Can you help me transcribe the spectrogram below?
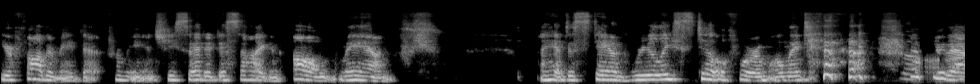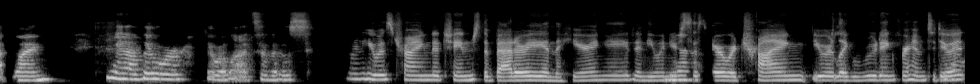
your father made that for me," and she set it aside. And oh man, I had to stand really still for a moment after that one. Yeah, there were there were lots of those when he was trying to change the battery and the hearing aid and you and your yeah. sister were trying you were like rooting for him to do yeah. it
